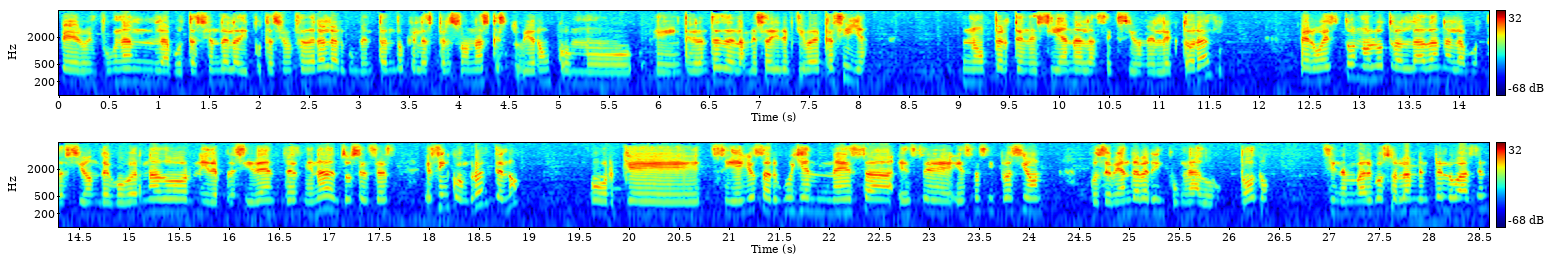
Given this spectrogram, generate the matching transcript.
pero impugnan la votación de la Diputación Federal argumentando que las personas que estuvieron como eh, integrantes de la mesa directiva de casilla no pertenecían a la sección electoral pero esto no lo trasladan a la votación de gobernador, ni de presidentes, ni nada. Entonces es, es incongruente, ¿no? Porque si ellos arguyen esa, ese, esa situación, pues debían de haber impugnado todo. Sin embargo, solamente lo hacen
